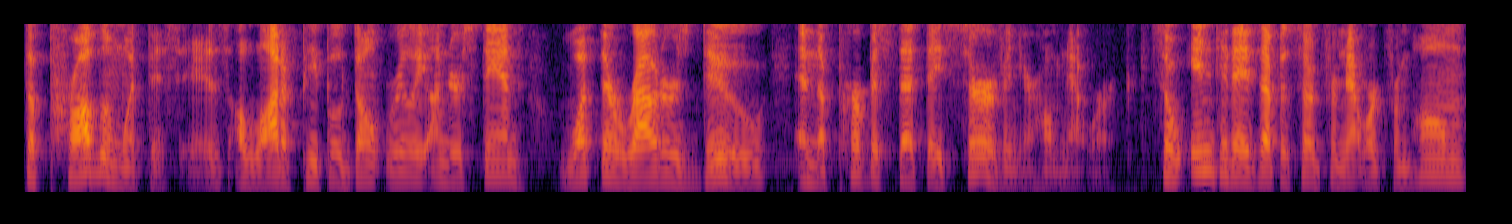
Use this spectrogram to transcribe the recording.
The problem with this is a lot of people don't really understand what their routers do and the purpose that they serve in your home network. So in today's episode from Network from Home,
